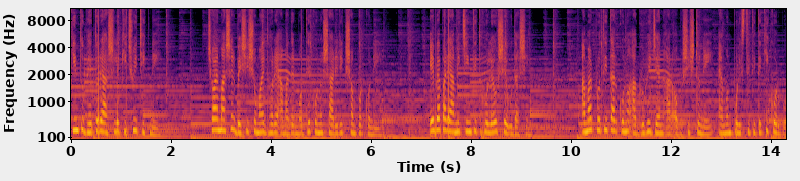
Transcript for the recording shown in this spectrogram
কিন্তু ভেতরে আসলে কিছুই ঠিক নেই। ছয় মাসের বেশি সময় ধরে আমাদের মধ্যে কোনো শারীরিক সম্পর্ক নেই। এ ব্যাপারে আমি চিন্তিত হলেও সে উদাসীন। আমার প্রতি তার কোনো আগ্রহী যেন আর অবশিষ্ট নেই, এমন পরিস্থিতিতে কি করব?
